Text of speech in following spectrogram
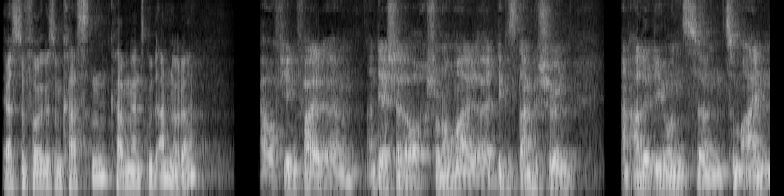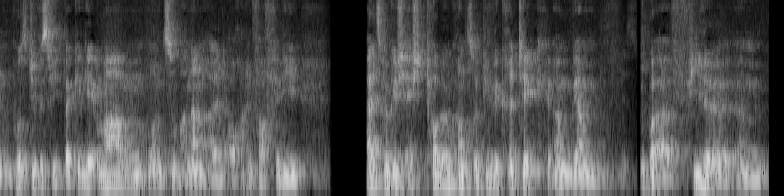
erste Folge zum Kasten, kam ganz gut an, oder? Ja, auf jeden Fall. Ähm, an der Stelle auch schon nochmal äh, dickes Dankeschön an alle, die uns ähm, zum einen positives Feedback gegeben haben und zum anderen halt auch einfach für die als wirklich echt tolle, konstruktive Kritik. Ähm, wir haben super viele ähm,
